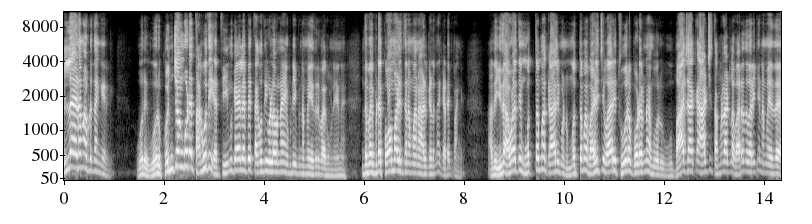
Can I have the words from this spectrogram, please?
எல்லா இடமும் அப்படித்தாங்க இருக்கு. ஒரு ஒரு கொஞ்சம் கூட தகுதி திமுகவில் போய் தகுதி உள்ளவனா எப்படி நம்ம எதிர்பார்க்க முடியும்னு? இந்த மாதிரி இப்படி கோமாளித்தனமான ஆட்கள் தான் கிடைப்பாங்க. அது இது அவ்வளோத்தையும் மொத்தமாக காலி பண்ணும். மொத்தமாக வலிச்சு வாரி தூர போடணும்னு ஒரு பாஜக ஆட்சி தமிழ்நாட்டில் வர்றது வரைக்கும் நம்ம இதை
